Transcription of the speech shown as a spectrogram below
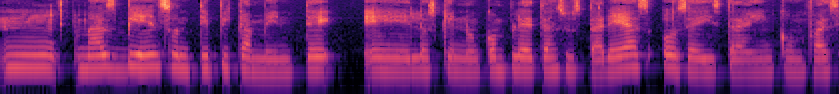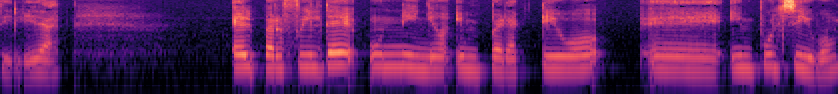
Mm, más bien son típicamente eh, los que no completan sus tareas o se distraen con facilidad. El perfil de un niño hiperactivo eh, impulsivo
